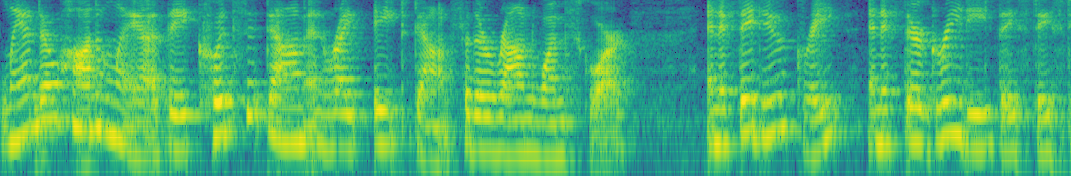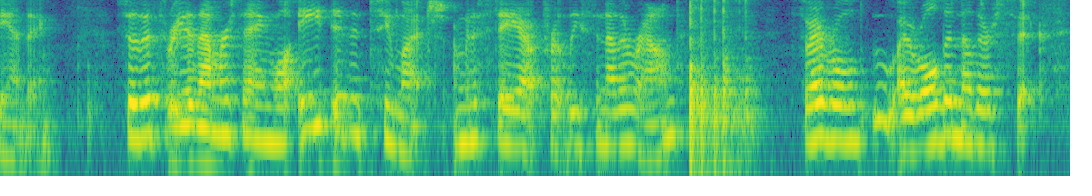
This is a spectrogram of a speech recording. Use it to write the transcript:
Lando, Han, and Leia, they could sit down and write eight down for their round one score. And if they do, great. And if they're greedy, they stay standing. So the three of them are saying, well, eight isn't too much. I'm gonna stay up for at least another round. So I rolled, ooh, I rolled another six.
